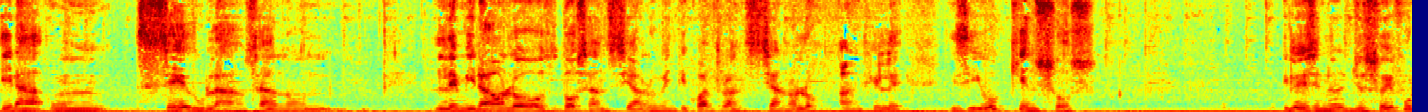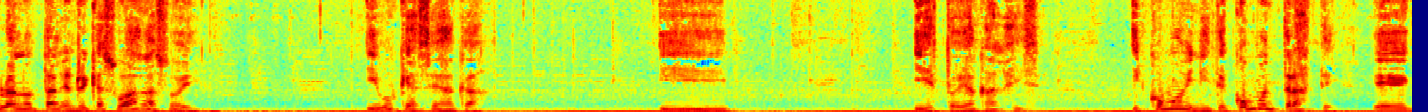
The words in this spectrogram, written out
Era un cédula, o sea, no, le miraron los 12 ancianos, los 24 ancianos, los ángeles, y dice, ¿y vos quién sos? Y le dicen, no, yo soy fulano tal, Enrique Azuaga soy. ¿Y vos qué haces acá? Y, y estoy acá, le dice. ¿Y cómo viniste? ¿Cómo entraste? Eh,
